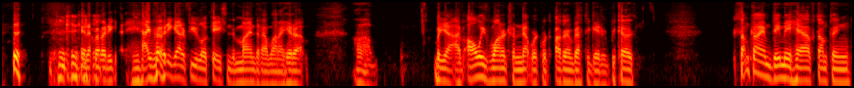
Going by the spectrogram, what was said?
and I've already got, I've already got a few locations in mind that I want to hit up. Um, but yeah, I've always wanted to network with other investigators because sometimes they may have something,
